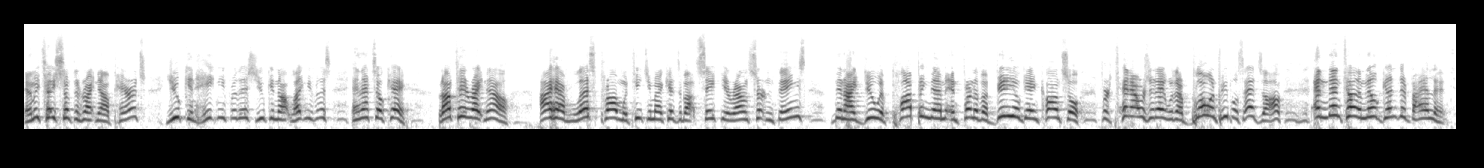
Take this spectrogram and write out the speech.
And let me tell you something right now, parents, you can hate me for this, you cannot like me for this, and that's okay. But I'll tell you right now, I have less problem with teaching my kids about safety around certain things than I do with plopping them in front of a video game console for 10 hours a day where they're blowing people's heads off and then telling them, no, guns are violent.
